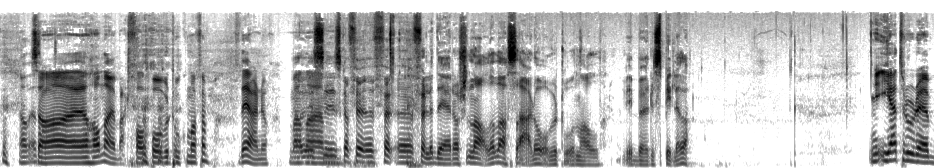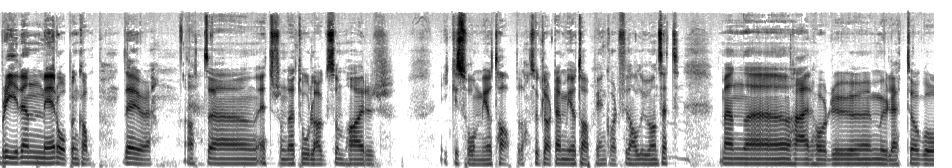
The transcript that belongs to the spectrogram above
Ja, Så eh, han er i hvert fall på over 2,5. Det er han jo. Men ja, hvis vi eh, skal fø- fø- følge det rasjonalet, da, så er det over 2,5 vi bør spille, da. Jeg tror det blir en mer åpen kamp. Det gjør jeg. At uh, Ettersom det er to lag som har ikke så mye å tape, da. Så klart det er mye å tape i en kvartfinale uansett. Men uh, her har du mulighet til å gå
